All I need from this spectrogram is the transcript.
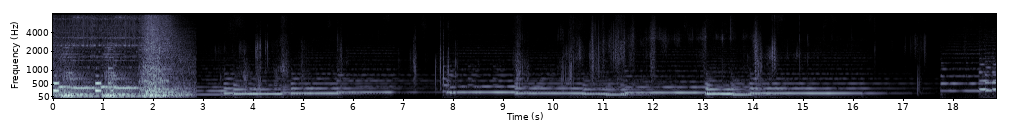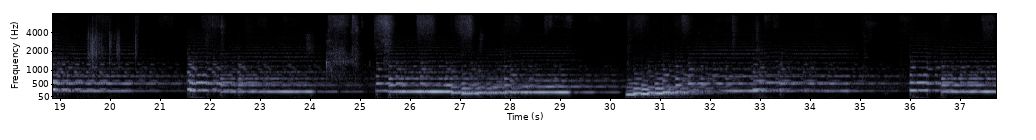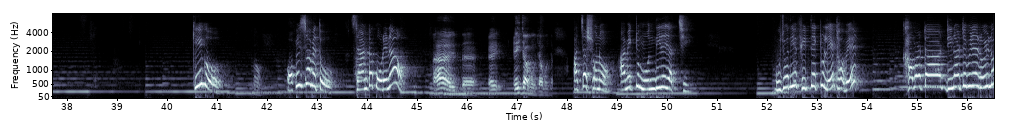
thank mm -hmm. you কি গো? Office যাবে তো? স্নানটা করে নাও। হ্যাঁ এই যাব যাব। আচ্ছা শোনো আমি একটু মন্দিরে যাচ্ছি। পুজো দিয়ে ফিরতে একটু লেট হবে। খাবারটা ডিনার টেবিলে রইল।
